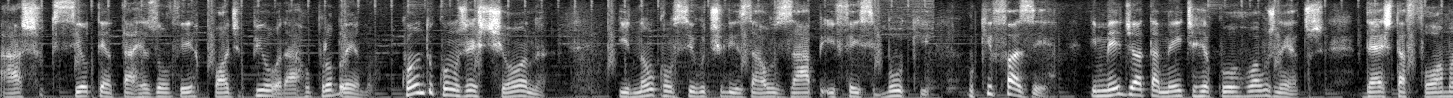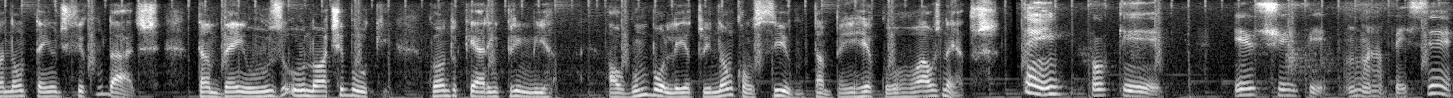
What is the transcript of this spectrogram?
Acho que se eu tentar resolver, pode piorar o problema. Quando congestiona, e não consigo utilizar o Zap e Facebook, o que fazer? Imediatamente recorro aos netos. Desta forma, não tenho dificuldades. Também uso o notebook. Quando quero imprimir algum boleto e não consigo, também recorro aos netos. Tem, porque eu tive um AVC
